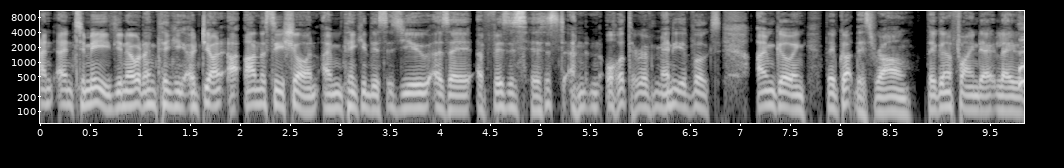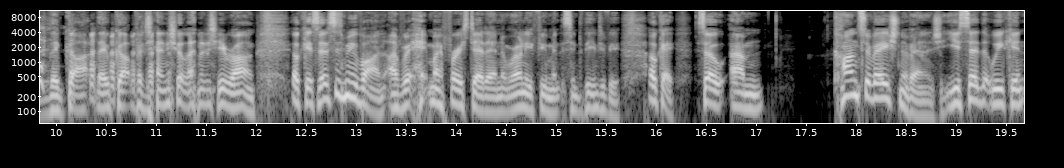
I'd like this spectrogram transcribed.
and and to me, you know what I'm thinking? Uh, John, uh, honestly, Sean, I'm thinking this as you, as a, a physicist and an author of many books. I'm going. They've got this wrong. They're going to find out later. That they've got they've got potential energy wrong. Okay, so let's just move on. I've hit my first dead end, and we're only a few minutes into the interview. Okay, so um, conservation of energy. You said that we can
